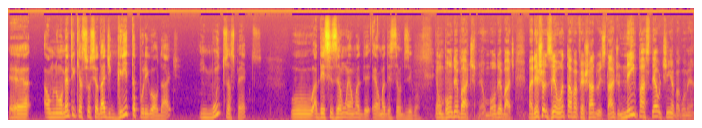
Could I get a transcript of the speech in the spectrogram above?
que é, é, no momento em que a sociedade grita por igualdade, em muitos aspectos, o, a decisão é uma, é uma decisão desigual. É um bom debate, é um bom debate. Mas deixa eu dizer, ontem estava fechado o estádio, nem pastel tinha para comer.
